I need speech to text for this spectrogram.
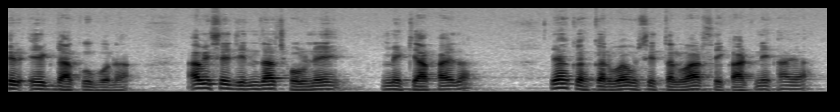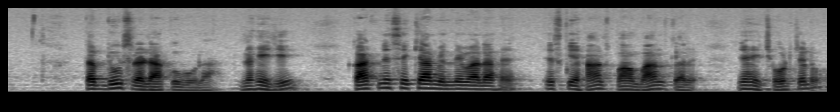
फिर एक डाकू बोला, अब इसे ज़िंदा छोड़ने में क्या फ़ायदा? यह कहकर वह उसे तलवार से काटने आया। तब दूसरा डाकू बोला, नहीं जी, काटने से क्या मिलने वाला है? इसके हाथ पाँव बाँध कर यहीं छोड़ चलो।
